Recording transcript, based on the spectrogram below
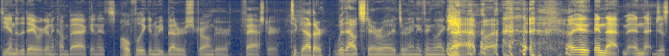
the end of the day, we're going to come back and it's hopefully going to be better, stronger, faster Together. without steroids or anything like that but in, in that in that just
